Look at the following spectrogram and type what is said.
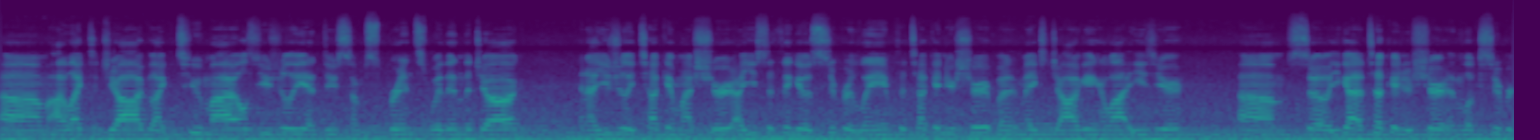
um, I like to jog like two miles usually and do some sprints within the jog. And I usually tuck in my shirt. I used to think it was super lame to tuck in your shirt, but it makes jogging a lot easier. Um, so you gotta tuck in your shirt and look super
